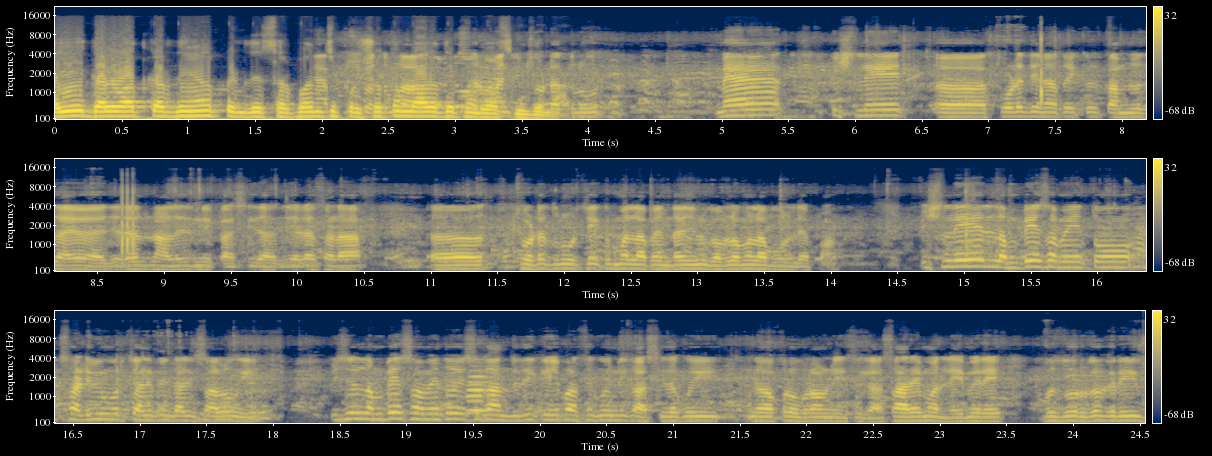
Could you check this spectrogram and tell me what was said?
ਆइए ਗੱਲਬਾਤ ਕਰਦੇ ਹਾਂ ਪਿੰਡ ਦੇ ਸਰਪੰਚ ਪਰਸ਼ੋਤਮ ਲਾਲ ਅਤੇ ਪਿੰਡ ਵਾਸੀਆਂ ਦੇ ਨਾਲ। ਮੈਂ ਪਿਛਲੇ ਅ, ਥੋੜੇ ਦਿਨਾਂ ਤੋਂ ਇੱਕ ਕੰਮ ਲਗਾਇਆ ਹੋਇਆ ਜਿਹੜਾ ਨਾਲੇ ਦੀ ਨਿਕਾਸੀ ਦਾ ਜਿਹੜਾ ਸਾਡਾ ਅ, ਛੋਟਾ ਤਲੂਰ 'ਚ ਇੱਕ ਮਹੱਲਾ ਪੈਂਦਾ ਜਿਹਨੂੰ ਗਵਲਾ ਮਹੱਲਾ ਬੋਲਦੇ ਆਪਾਂ। ਪਿਛਲੇ ਲੰਬੇ ਸਮੇਂ ਤੋਂ ਸਾਡੀ ਵੀ ਉਮਰ 40 45 ਸਾਲ ਹੋ ਗਈ। ਪਿਛਲੇ ਲੰਬੇ ਸਮੇਂ ਤੋਂ ਇਸ ਗੰਦ ਦੀ ਕਿਸੇ ਪਾਸੇ ਕੋਈ ਨਿਕਾਸੀ ਦਾ ਕੋਈ ਪ੍ਰੋਗਰਾਮ ਨਹੀਂ ਸੀਗਾ। ਸਾਰੇ ਮਹੱਲੇ ਮੇਰੇ ਬਜ਼ੁਰਗ ਗਰੀਬ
